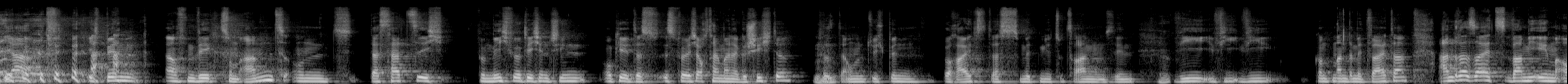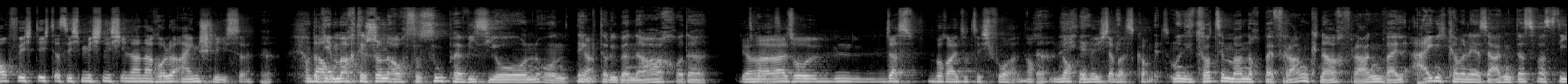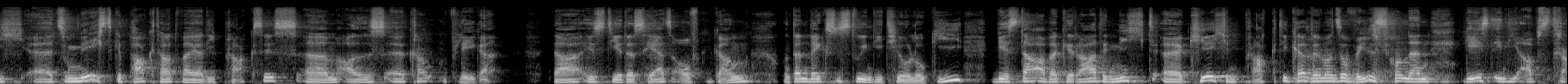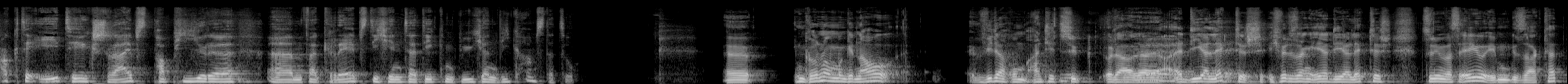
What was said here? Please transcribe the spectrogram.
ja, ich bin auf dem Weg zum Amt und das hat sich für mich wirklich entschieden, okay, das ist vielleicht auch Teil meiner Geschichte das, und ich bin bereit, das mit mir zu tragen und sehen, wie, wie, wie kommt man damit weiter. Andererseits war mir eben auch wichtig, dass ich mich nicht in einer Rolle einschließe. Und Und darum- ihr macht ja schon auch so Supervision und denkt Ja. darüber nach, oder? ja, also mh, das bereitet sich vor, noch, noch nicht, aber es kommt. Muss ich trotzdem mal noch bei Frank nachfragen, weil eigentlich kann man ja sagen, das, was dich äh, zunächst gepackt hat, war ja die Praxis ähm, als äh, Krankenpfleger. Da ist dir das Herz aufgegangen und dann wechselst du in die Theologie, wirst da aber gerade nicht äh, Kirchenpraktiker, wenn man so will, sondern gehst in die abstrakte Ethik, schreibst Papiere, ähm, vergräbst dich hinter dicken Büchern. Wie kam es dazu? Äh, Im Grunde genommen genau wiederum antizyk oder, oder äh, dialektisch, ich würde sagen eher dialektisch zu dem, was Elio eben gesagt hat.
